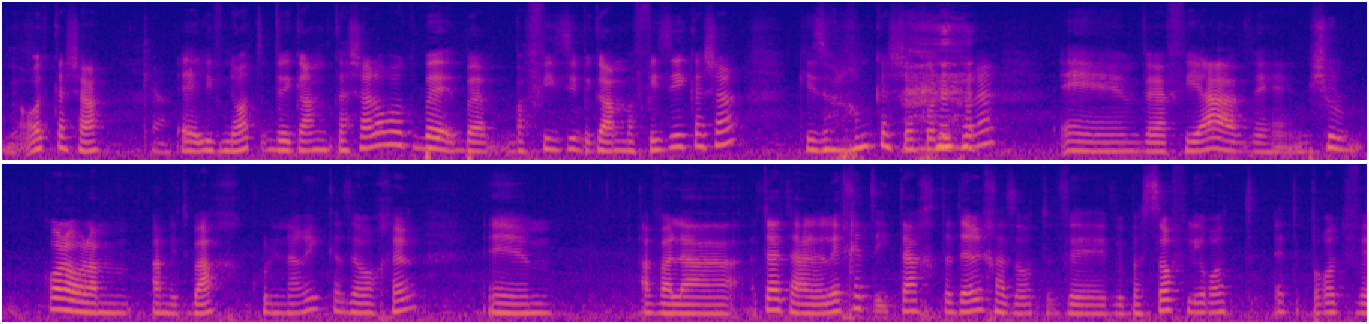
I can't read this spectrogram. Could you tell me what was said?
מאוד קשה כן. אה, לבנות, וגם קשה לא רק ב, ב, בפיזי וגם בפיזי היא קשה, כי זה עולם קשה כל מקרה, אה, ואפייה ובישול, כל העולם המטבח, קולינרי כזה או אחר. אה, אבל את יודעת, ללכת איתך את הדרך הזאת, ו, ובסוף לראות את הפירות, ו,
